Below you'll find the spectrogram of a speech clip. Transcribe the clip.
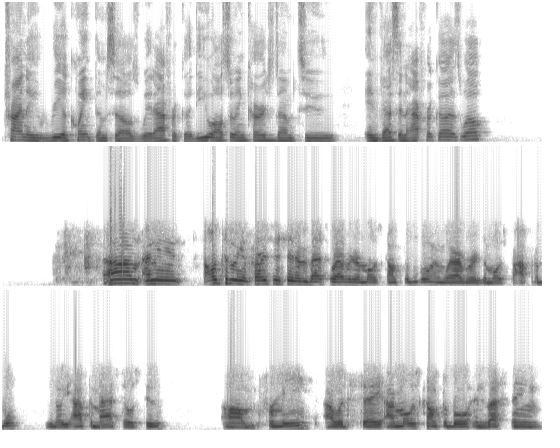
trying to reacquaint themselves with Africa? Do you also encourage them to invest in Africa as well? Um, I mean, ultimately, a person should invest wherever they're most comfortable and wherever is the most profitable. You know, you have to match those two. Um, for me, I would say I'm most comfortable investing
